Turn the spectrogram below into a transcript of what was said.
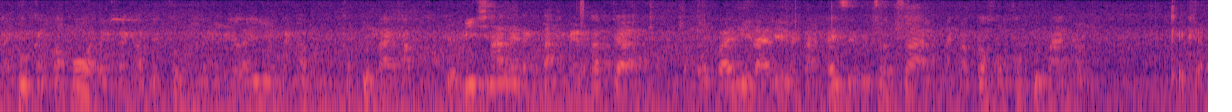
ทางผู้กับปราโมทเนี่ยนะครับเป็นคนแถลงในรายละเอียดนะครับขอบคุณมากครับเดี๋ยวมีชาร์ตอะไรต่างๆเนี่ยนะครับจะกำหนดไว้มีรายละเอียดต่างๆให้สื่อมวลชนทราบนะครับ ก็ขอขอบคุณมากครับโอเคครับ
